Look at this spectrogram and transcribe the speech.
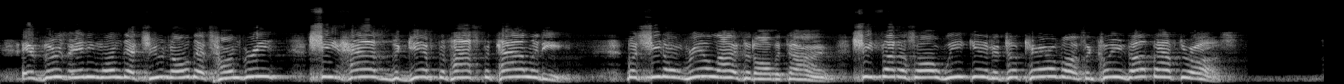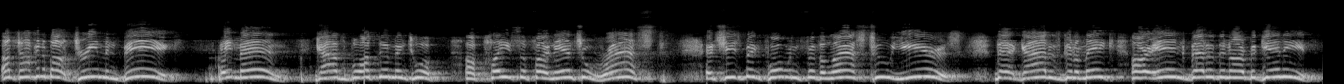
If there's anyone that you know that's hungry, she has the gift of hospitality. But she don't realize it all the time. She fed us all weekend and took care of us and cleaned up after us. I'm talking about dreaming big. Amen. God's brought them into a, a place of financial rest. And she's been quoting for the last two years that God is going to make our end better than our beginning.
